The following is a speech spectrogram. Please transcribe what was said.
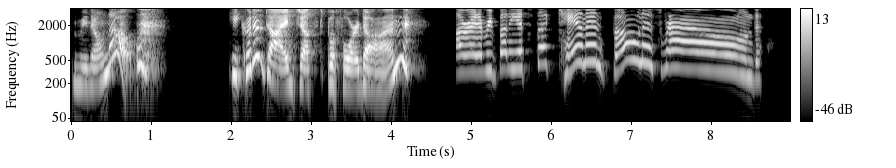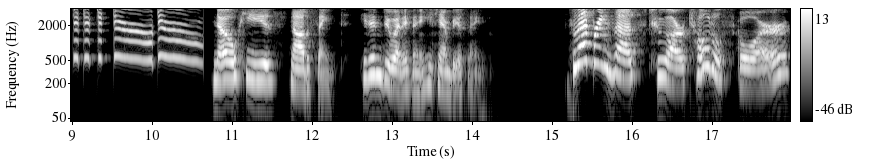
we don't know. he could have died just before dawn. All right, everybody, it's the canon bonus round. Do, do, do, do, do. No, he is not a saint. He didn't do anything. He can't be a saint. So that brings us to our total score,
